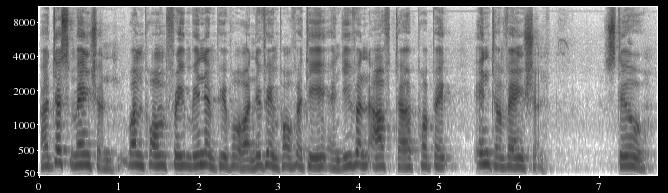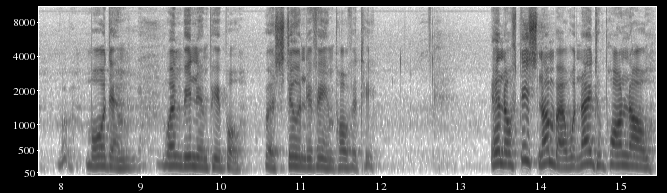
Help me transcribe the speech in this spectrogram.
I just mentioned 1.3 million people are living in poverty, and even after public intervention, still more than 1 million people were still living in poverty. And of this number, I would like to point out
